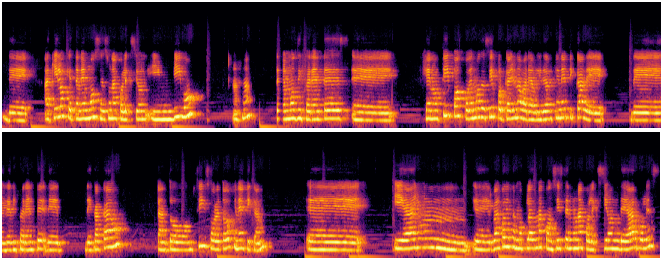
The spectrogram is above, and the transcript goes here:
de... Aquí lo que tenemos es una colección in vivo Ajá. Tenemos diferentes eh, genotipos, podemos decir, porque hay una variabilidad genética de, de, diferente, de, cacao, tanto, sí, sobre todo genética. Eh, y hay un, eh, el banco de germoplasma consiste en una colección de árboles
